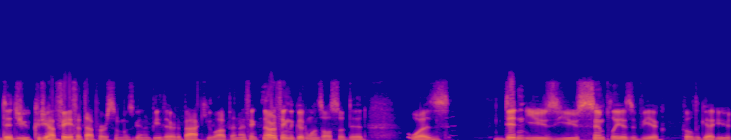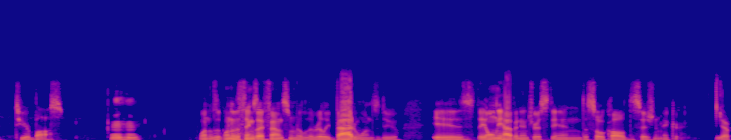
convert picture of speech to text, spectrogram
did you could you have faith that that person was going to be there to back you up and i think another thing the good ones also did was didn't use you simply as a vehicle to get you to your boss. Mm-hmm. one of the one of the things I found some really really bad ones do is they only have an interest in the so-called decision maker. Yep.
